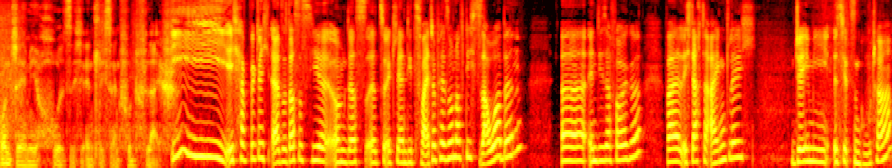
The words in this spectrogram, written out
Und Jamie holt sich endlich sein Pfund Fleisch. ich habe wirklich, also das ist hier, um das äh, zu erklären, die zweite Person, auf die ich sauer bin äh, in dieser Folge, weil ich dachte eigentlich, Jamie ist jetzt ein guter.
